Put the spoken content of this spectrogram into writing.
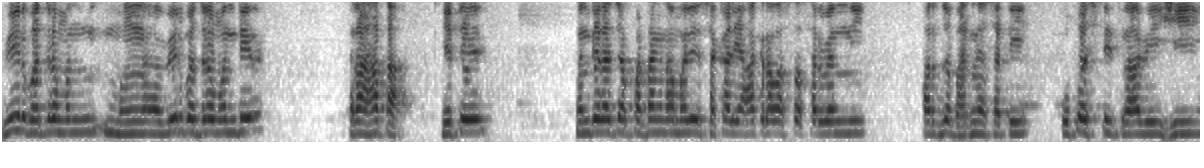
वीरभद्र मन मंग वीरभद्र मंदिर राहता येथे मंदिराच्या पटांगणामध्ये सकाळी अकरा वाजता सर्वांनी अर्ज भरण्यासाठी उपस्थित राहावे ही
